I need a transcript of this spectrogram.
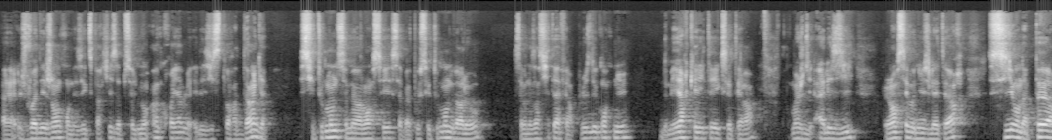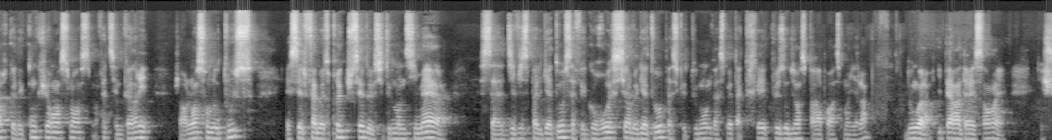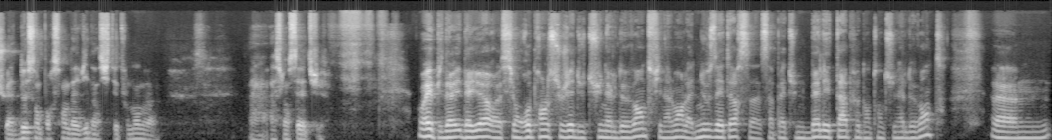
Euh, je vois des gens qui ont des expertises absolument incroyables et des histoires dingues. Si tout le monde se met à lancer, ça va pousser tout le monde vers le haut. Ça va nous inciter à faire plus de contenu, de meilleure qualité, etc. moi, je dis, allez-y, lancez vos newsletters. Si on a peur que des concurrents se lancent, en fait, c'est une connerie. Genre, lançons-nous tous. Et c'est le fameux truc, tu sais, de si tout le monde s'y met, ça divise pas le gâteau, ça fait grossir le gâteau parce que tout le monde va se mettre à créer plus d'audience par rapport à ce moyen-là. Donc voilà, hyper intéressant et, je suis à 200% d'avis d'inciter tout le monde à, se lancer là-dessus. Oui, et puis d'ailleurs, si on reprend le sujet du tunnel de vente, finalement, la newsletter, ça, peut être une belle étape dans ton tunnel de vente. Euh,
